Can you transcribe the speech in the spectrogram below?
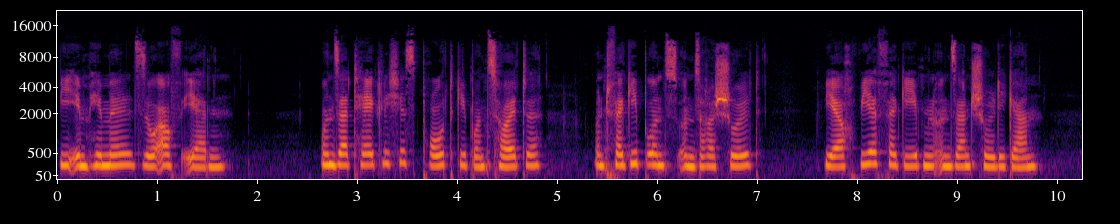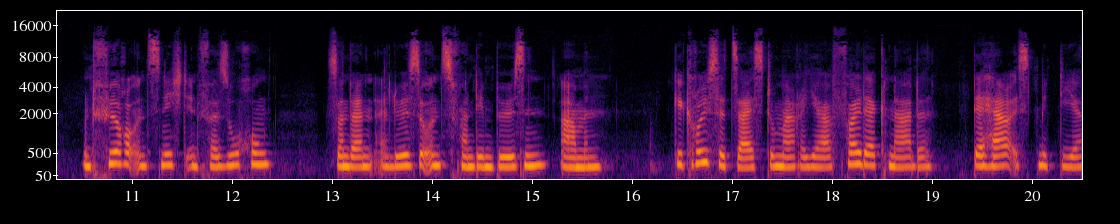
wie im Himmel so auf Erden. Unser tägliches Brot gib uns heute und vergib uns unsere Schuld, wie auch wir vergeben unseren Schuldigern. Und führe uns nicht in Versuchung, sondern erlöse uns von dem Bösen. Amen. Gegrüßet seist du, Maria, voll der Gnade. Der Herr ist mit dir.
